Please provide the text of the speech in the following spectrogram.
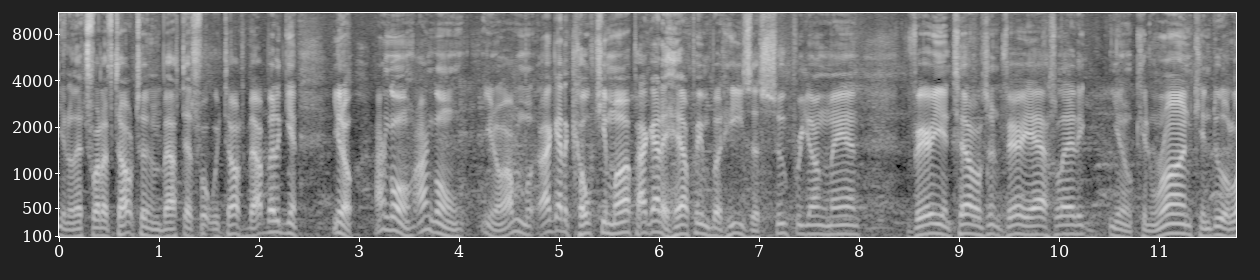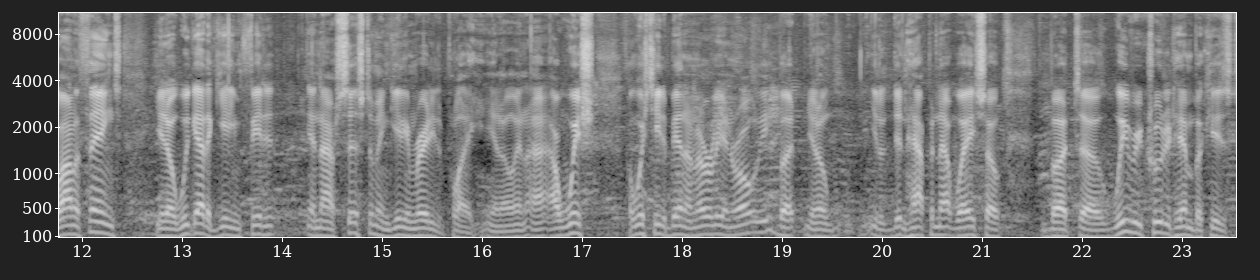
you know, that's what I've talked to him about. That's what we talked about. But again, you know, I'm going. I'm going. You know, I'm. I got to coach him up. I got to help him. But he's a super young man, very intelligent, very athletic. You know, can run, can do a lot of things. You know, we got to get him fitted in our system and get him ready to play. You know, and I, I wish. I wish he'd have been an early enrollee, but you know, you know, it didn't happen that way. So, but uh, we recruited him because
